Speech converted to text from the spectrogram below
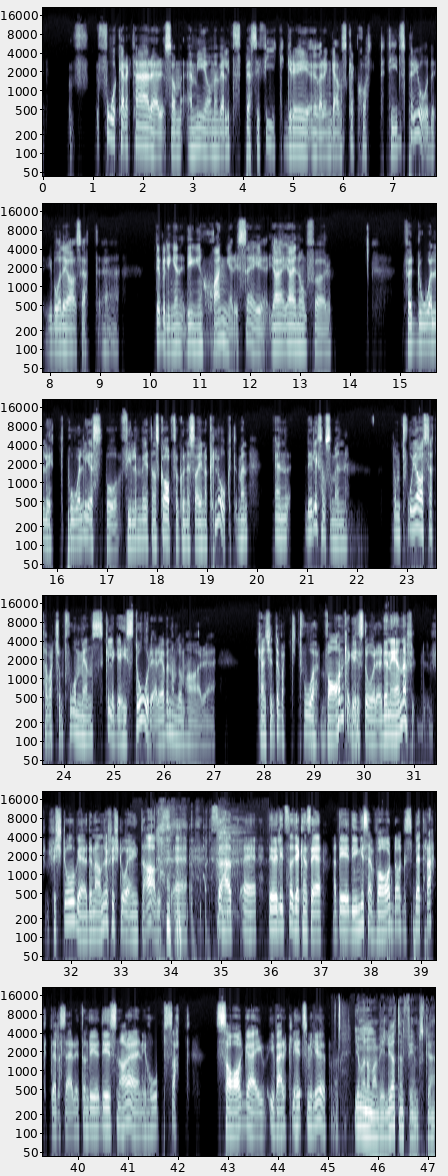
få karaktärer som är med om en väldigt specifik grej över en ganska kort tidsperiod i båda jag har sett. Eh, det är väl ingen, det är ingen genre i sig. Jag, jag är nog för, för dåligt påläst på filmvetenskap för att kunna säga något klokt. Men en, det är liksom som en... De två jag har sett har varit som två mänskliga historier, även om de har eh, kanske inte varit två vanliga historier. Den ena förstod jag, den andra förstår jag inte alls. Eh, så att eh, det är lite så att jag kan säga att det, det är inget så här vardagsbetraktelser utan det, det är snarare en ihopsatt saga i, i verklighetsmiljö på något. Jo men om man vill ju att en film ska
